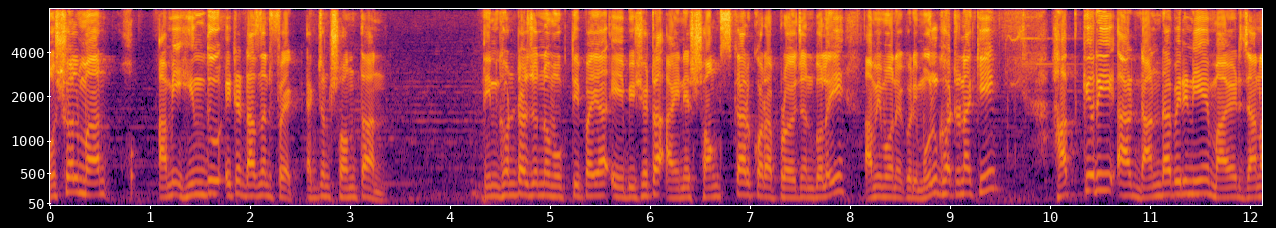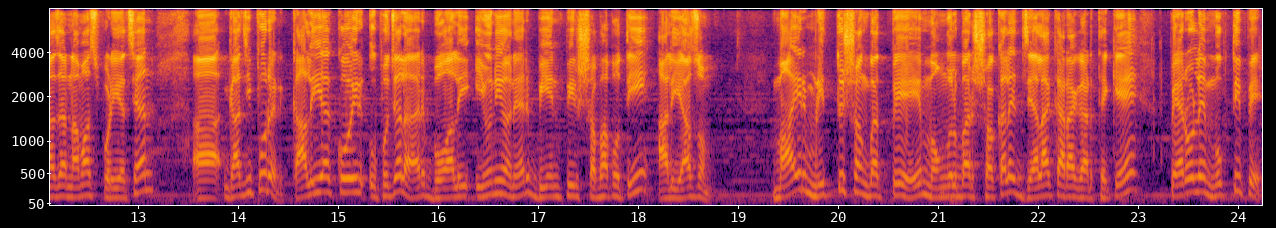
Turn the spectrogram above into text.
মুসলমান, আমি হিন্দু, এটা ডাজেন্ট ফ্যাক্ট একজন সন্তান। তিন ঘণ্টার জন্য মুক্তি পাইয়া এই বিষয়টা আইনের সংস্কার করা প্রয়োজন বলেই আমি মনে করি। মূল ঘটনা কি? হাতকেরি আর ডান্ডাবেরি নিয়ে মায়ের জানাজা নামাজ পড়িয়েছেন গাজীপুরের কালিয়াকৈর উপজেলার বোয়ালি ইউনিয়নের বিএনপির সভাপতি আলী আজম। মায়ের মৃত্যু সংবাদ পেয়ে মঙ্গলবার সকালে জেলা কারাগার থেকে প্যারোলে মুক্তি পেয়ে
